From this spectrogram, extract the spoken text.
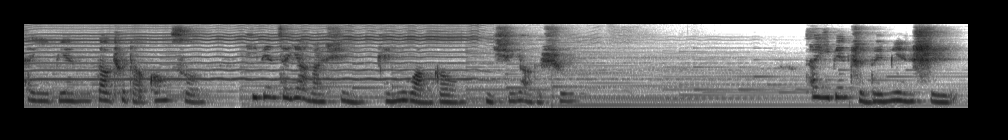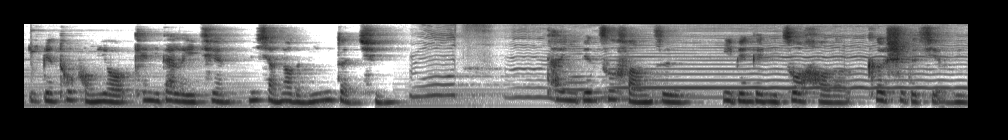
他一边到处找工作，一边在亚马逊给你网购你需要的书。他一边准备面试，一边托朋友给你带了一件你想要的迷你短裙。他一边租房子，一边给你做好了各式的简历。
